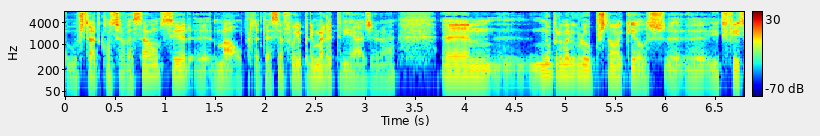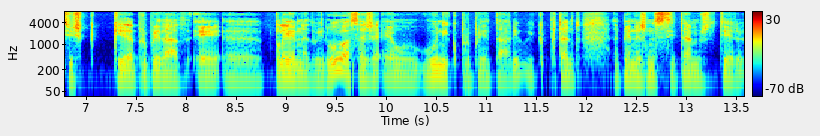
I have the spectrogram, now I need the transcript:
o estado de conservação ser mau. Portanto, essa foi a primeira triagem. É? no primeiro grupo estão aqueles edifícios que que a propriedade é uh, plena do Iru, ou seja, é o único proprietário e que, portanto, apenas necessitamos de ter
